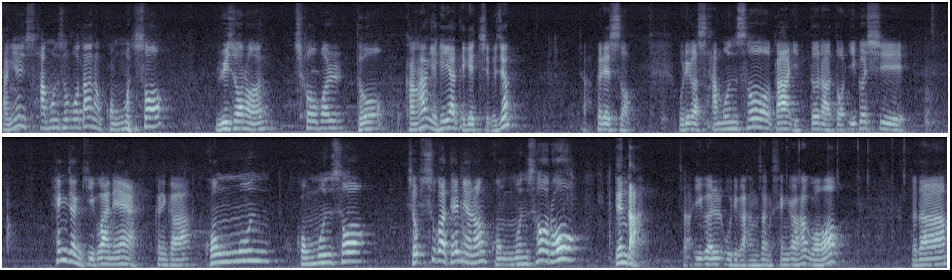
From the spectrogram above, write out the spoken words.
당연히 사문서보다는 공문서 위조는 처벌 더 강하게 해야 되겠지, 그죠? 자, 그래서 우리가 사문서가 있더라도 이것이 행정기관에 그러니까 공문 공문서 접수가 되면은 공문서로 된다. 자, 이걸 우리가 항상 생각하고 그 다음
